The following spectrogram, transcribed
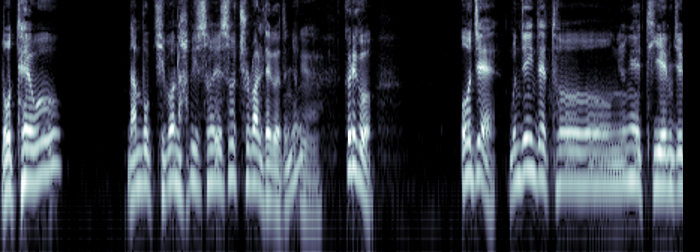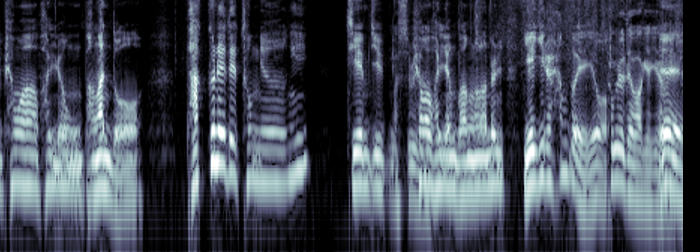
노태우 남북 기본 합의서에서 출발되거든요. 예. 그리고 어제 문재인 대통령의 DMZ 평화 활용 방안도 박근혜 대통령이 DMZ 맞습니다. 평화 활용 방안을 얘기를 한 거예요. 통일 대화 얘기하고. 예,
